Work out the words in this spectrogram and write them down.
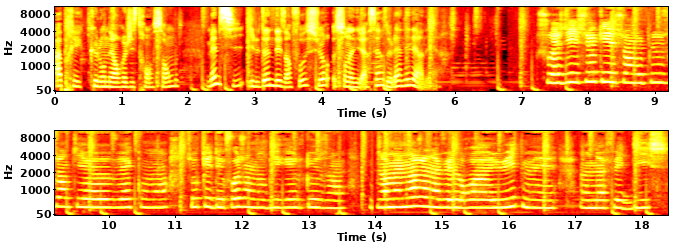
après que l'on ait enregistré ensemble, même si il donne des infos sur son anniversaire de l'année dernière. Choisis ceux qui sont le plus gentils avec moi, sauf que des fois j'en oublie quelques-uns. Normalement j'en avais le droit à 8, mais on a fait 10.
